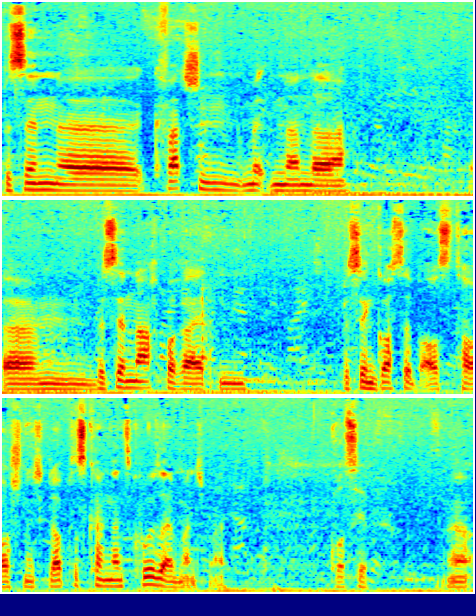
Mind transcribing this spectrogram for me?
Bisschen äh, quatschen miteinander, ähm, bisschen nachbereiten, bisschen Gossip austauschen. Ich glaube, das kann ganz cool sein manchmal. Gossip. Ja.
